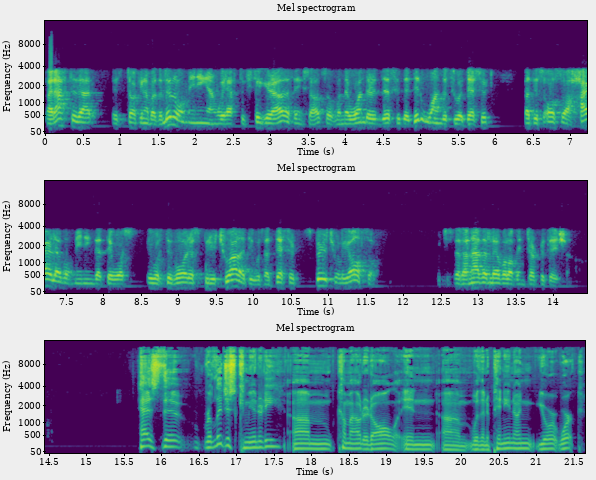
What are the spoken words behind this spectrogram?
but after that, it's talking about the literal meaning, and we have to figure other things out. So when they wandered the desert, they did wander through a desert, but there's also a higher level meaning that there was it was devoid of spirituality. It was a desert spiritually also, which is at another level of interpretation. Has the religious community um, come out at all in um, with an opinion on your work?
